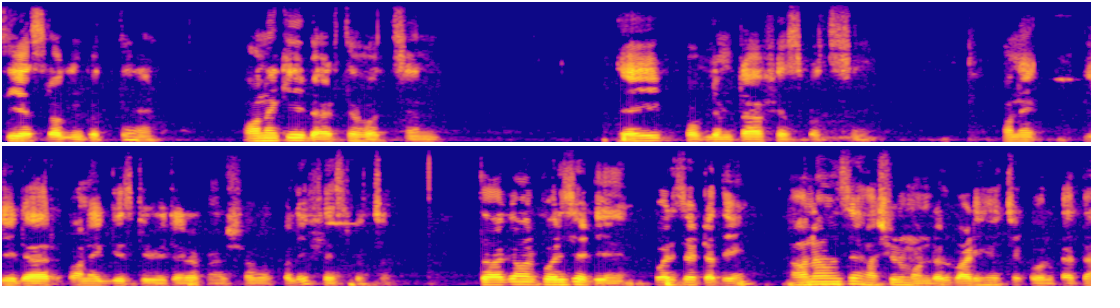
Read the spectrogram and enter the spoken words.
সিএস লগ ইন করতে অনেকেই ব্যর্থ হচ্ছেন। এই প্রবলেমটা ফেস করছেন। অনেক লিডার অনেক ডিস্ট্রিবিউটার আপনারা সকলেই ফেস করছেন। তো আগে আমার পরিচয়টি, পরিচয়টা দিই। আমার নাম হচ্ছে হাসুল মণ্ডল, বাড়ি হচ্ছে কলকাতা।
